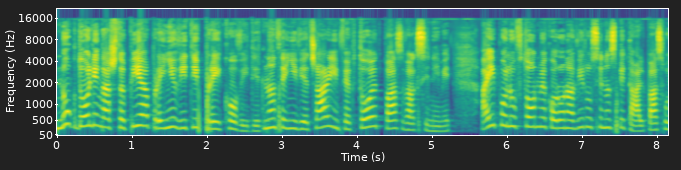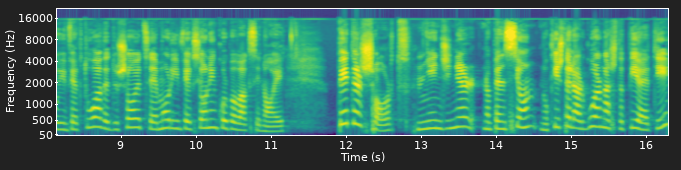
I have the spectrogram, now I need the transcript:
Nuk doli nga shtëpia prej një viti prej Covidit. 91 vjeçari infektohet pas vaksinimit. Ai po lufton me koronavirusin në spital, pasi u infektua dhe dyshohet se e mori infeksionin kur po vaksinohej. Peter Short, një inxhinier në pension, nuk ishte larguar nga shtëpia e tij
